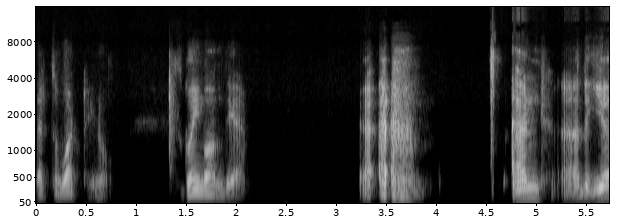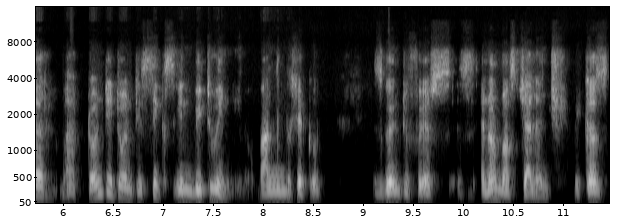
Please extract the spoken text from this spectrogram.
দ্যাটস হোয়াট ইউ নো গোয়িং অন দেয়ার and uh, the year uh, 2026 in between you know bangladesh is going to face enormous challenge because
